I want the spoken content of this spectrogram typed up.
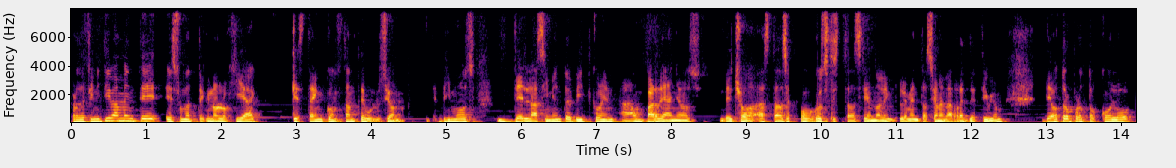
pero definitivamente es una tecnología que está en constante evolución. Vimos del nacimiento de Bitcoin a un par de años, de hecho hasta hace poco se está haciendo la implementación en la red de Ethereum de otro protocolo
